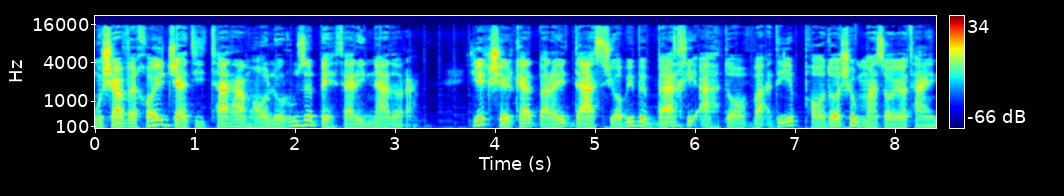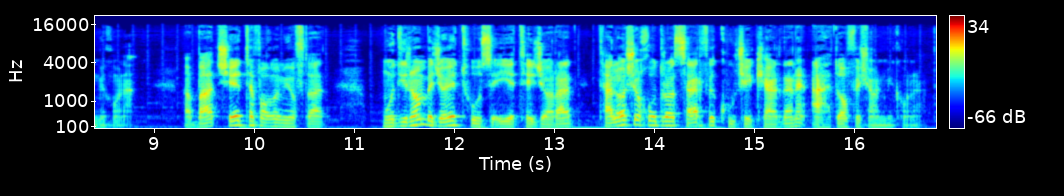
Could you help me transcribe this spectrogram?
مشوقهای جدیدتر هم حال و روز بهتری ندارند یک شرکت برای دستیابی به برخی اهداف وعده پاداش و مزایا تعیین می کنند و بعد چه اتفاقی می افتد؟ مدیران به جای توسعه تجارت تلاش خود را صرف کوچک کردن اهدافشان می کنند.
